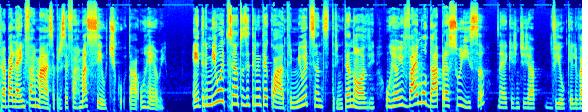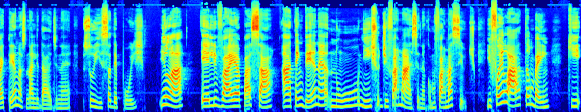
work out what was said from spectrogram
trabalhar em farmácia, para ser farmacêutico, tá? O Henry. Entre 1834 e 1839, o Henry vai mudar para a Suíça, né, que a gente já viu que ele vai ter nacionalidade, né, Suíça depois. E lá ele vai passar a atender, né, no nicho de farmácia, né, como farmacêutico. E foi lá também que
